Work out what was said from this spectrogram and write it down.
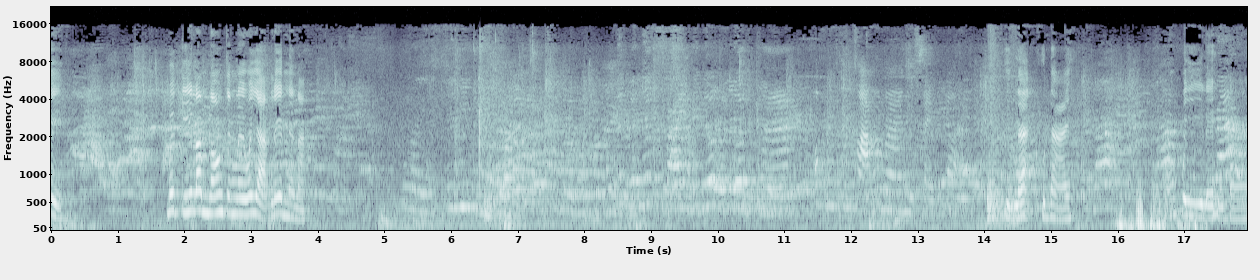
ย เมื่อกี้ล่ำร้องจังเลยว่าอยากเล่นเนี่ยนะ อีกแล้วคุณนาย ทั้งปีเลยคุณนาย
